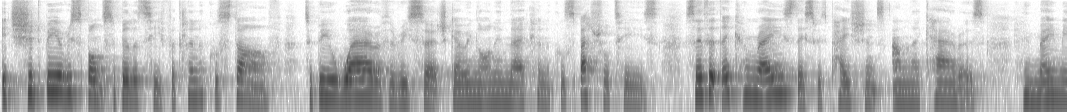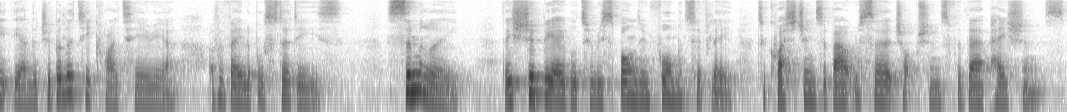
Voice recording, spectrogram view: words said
It should be a responsibility for clinical staff to be aware of the research going on in their clinical specialties so that they can raise this with patients and their carers who may meet the eligibility criteria of available studies. Similarly, they should be able to respond informatively to questions about research options for their patients.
